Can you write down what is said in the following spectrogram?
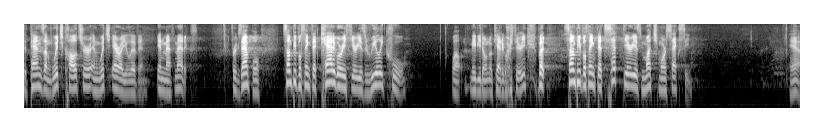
depends on which culture and which era you live in, in mathematics. For example, some people think that category theory is really cool. Well, maybe you don't know category theory, but some people think that set theory is much more sexy. Yeah,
